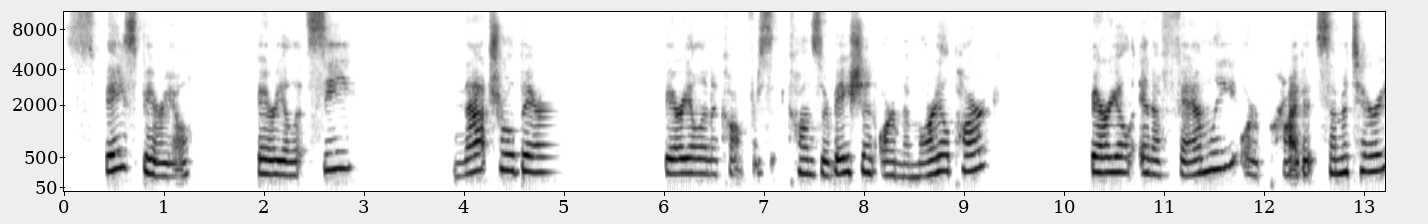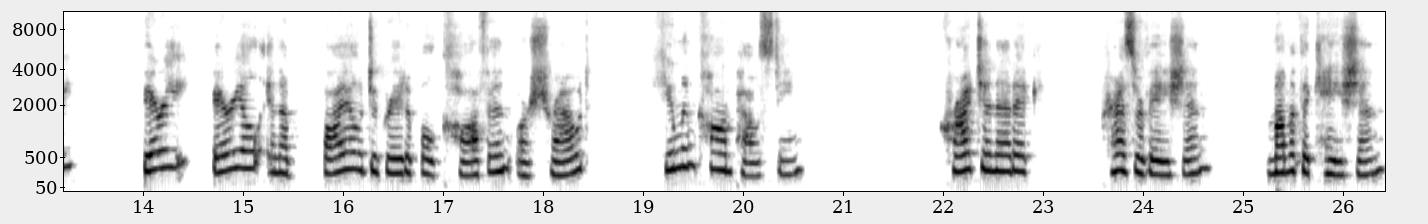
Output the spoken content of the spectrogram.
space burial, burial at sea, natural bur- burial in a conservation or memorial park, burial in a family or private cemetery, bury- burial in a biodegradable coffin or shroud, human composting, cryogenic preservation, mummification,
